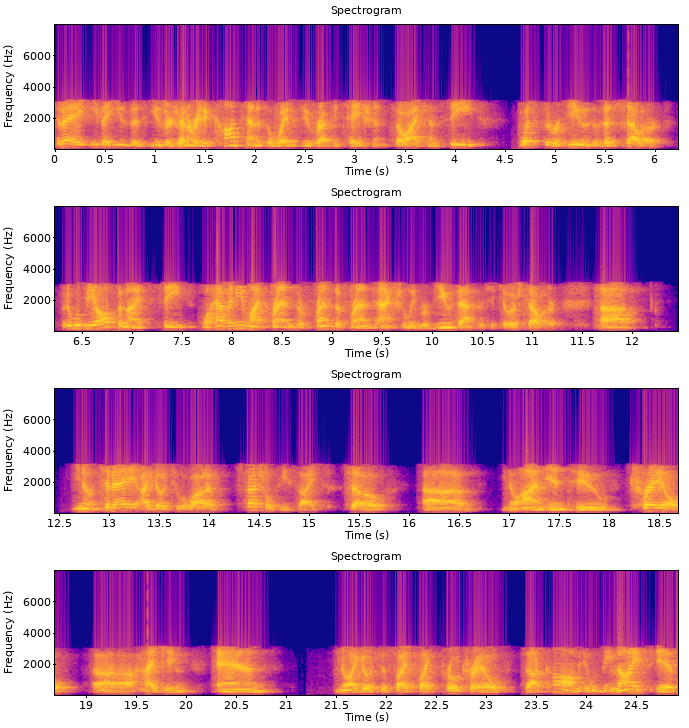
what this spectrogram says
today eBay uses user-generated content as a way to do reputation. So I can see what's the reviews of this seller. But it would be also nice to see, well, have any of my friends or friends of friends actually reviewed that particular seller? Uh, you know, today I go to a lot of specialty sites. So, um, you know, I'm into trail uh, hiking, and you know, I go to sites like ProTrails.com. It would be nice if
